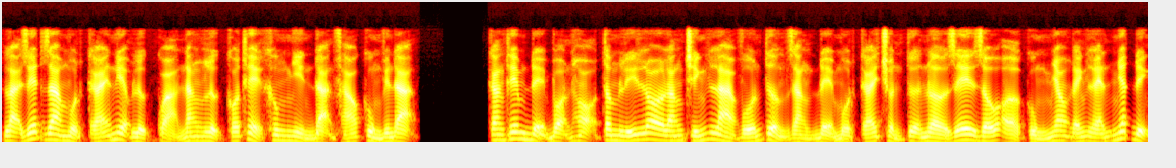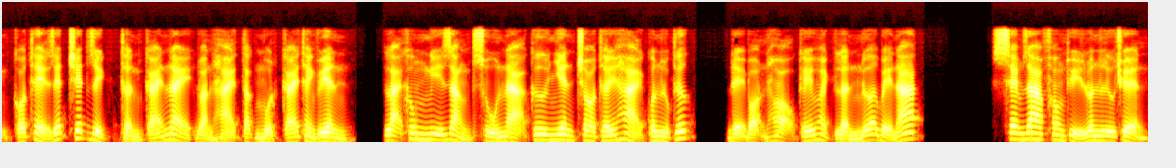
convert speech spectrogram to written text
lại giết ra một cái niệm lực quả năng lực có thể không nhìn đạn pháo cùng viên đạn. Càng thêm để bọn họ tâm lý lo lắng chính là vốn tưởng rằng để một cái chuẩn tựa dê giấu ở cùng nhau đánh lén nhất định có thể giết chết dịch thần cái này đoàn hải tặc một cái thành viên, lại không nghĩ rằng xù nạ cư nhiên cho thấy hải quân lục thức, để bọn họ kế hoạch lần nữa bể nát. Xem ra phong thủy luân lưu chuyển.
